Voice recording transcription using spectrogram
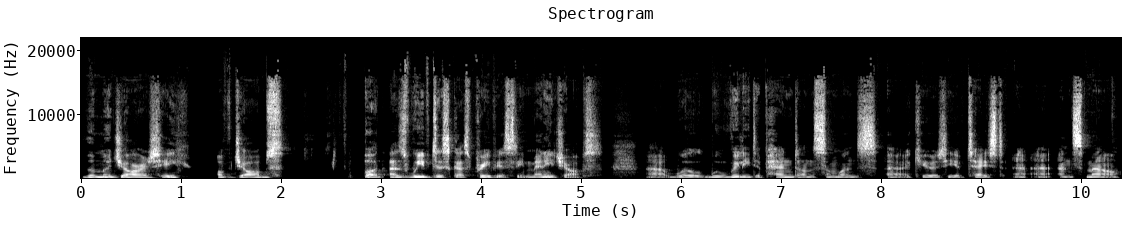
the majority of jobs but as we've discussed previously, many jobs uh, will will really depend on someone's uh, acuity of taste and, uh, uh, and smell.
